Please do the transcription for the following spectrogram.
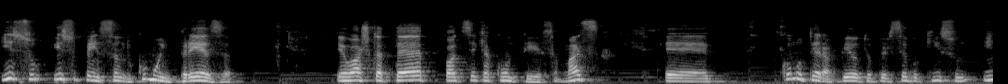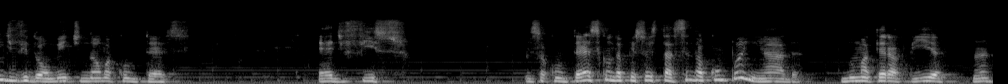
isso, isso pensando como empresa, eu acho que até pode ser que aconteça, mas é, como terapeuta, eu percebo que isso individualmente não acontece. É difícil. Isso acontece quando a pessoa está sendo acompanhada numa terapia. Né?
